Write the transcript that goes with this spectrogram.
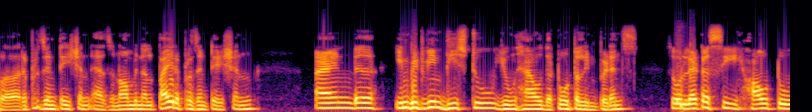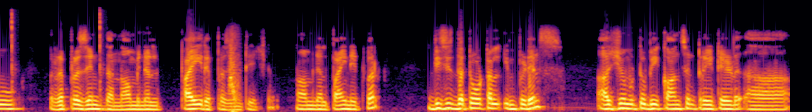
uh, representation as a nominal pi representation. And uh, in between these two you have the total impedance. So let us see how to represent the nominal pi representation nominal pi network. This is the total impedance assumed to be concentrated uh,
